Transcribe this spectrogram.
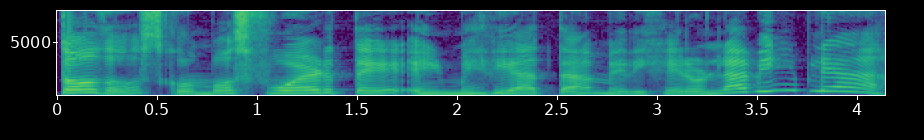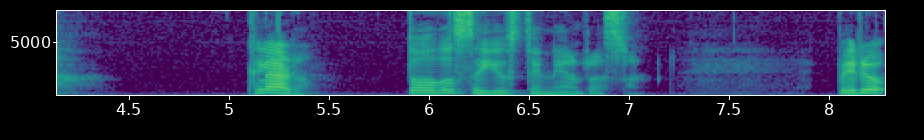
Todos, con voz fuerte e inmediata, me dijeron, la Biblia. Claro, todos ellos tenían razón. Pero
